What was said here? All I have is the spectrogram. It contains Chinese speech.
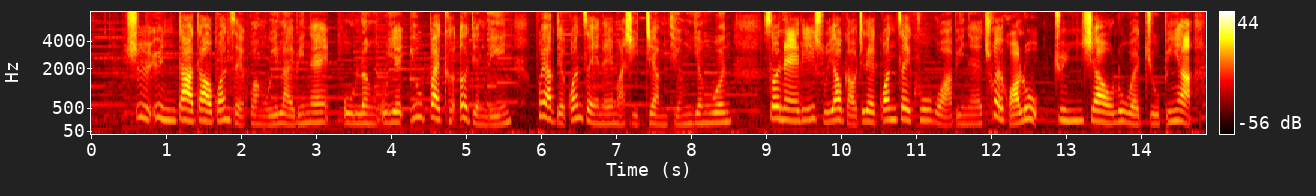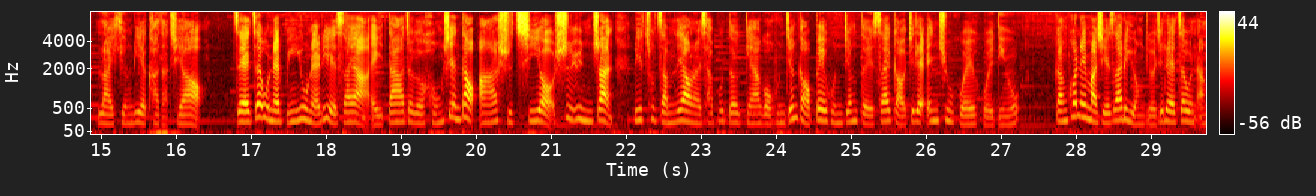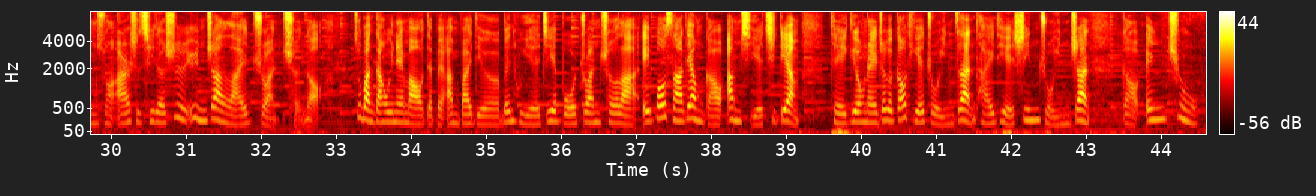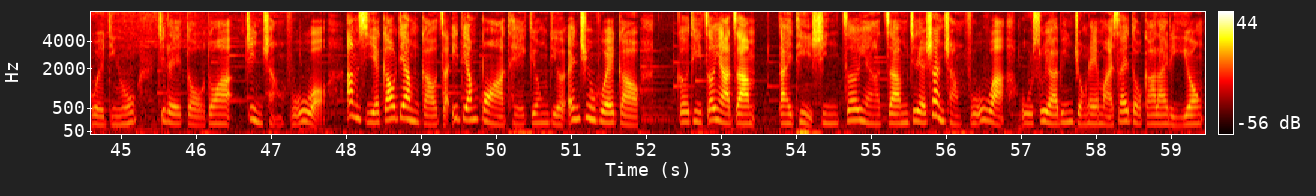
市运大道管制范围内面呢有两位的 U Bike 二点零，配合着管制呢嘛是暂停营运。所以呢，你需要到这个管制区外面的翠华路、军校路的周边啊，来行你的卡踏车。在在运的朋友呢，你会使啊，会搭这个红线到 R 十七哦，试运站。你出站了呢，差不多行五分钟到八分钟，就会使到这个演唱会会场。赶快呢，嘛是会使利用到这个在运红线 R 十七的试运站来转乘哦。主办单位呢，嘛有特别安排着免费的接驳专车啦，下晡三点到暗时的七点，提供呢这个高铁左营站、台铁新左营站到演唱会场这个导段进场服务哦。暗时的九点到十一点半，提供着演唱会到高铁左营站、台铁新左营站这个散场服务啊，有需要民众呢，买使到家来利用。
